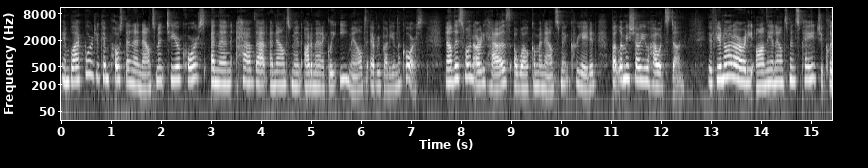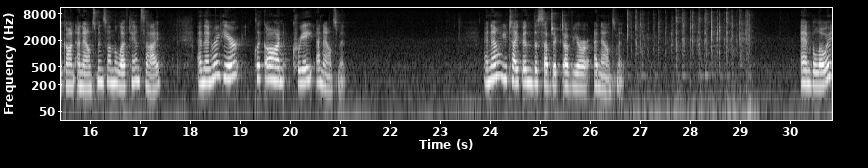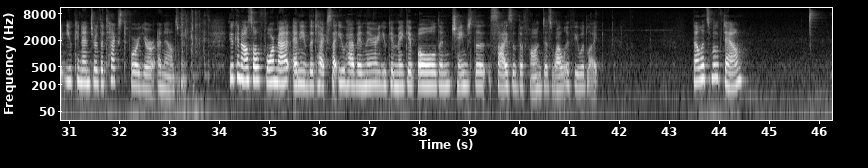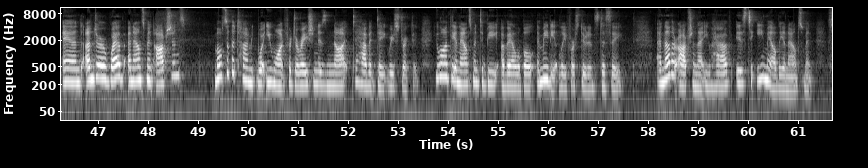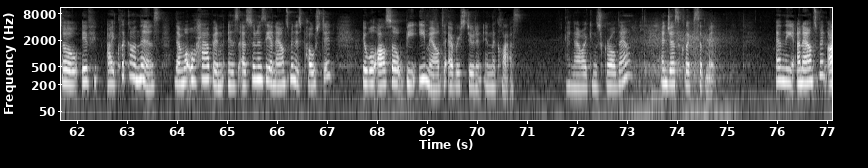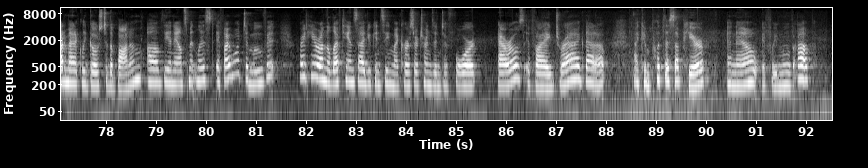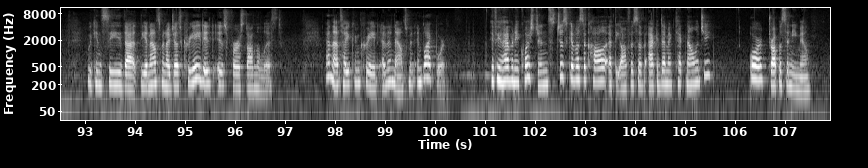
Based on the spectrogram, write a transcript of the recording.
In Blackboard, you can post an announcement to your course and then have that announcement automatically emailed to everybody in the course. Now this one already has a welcome announcement created, but let me show you how it's done. If you're not already on the announcements page, you click on announcements on the left hand side, and then right here, click on create announcement. And now you type in the subject of your announcement. And below it you can enter the text for your announcement. You can also format any of the text that you have in there. You can make it bold and change the size of the font as well if you would like. Now let's move down. And under web announcement options, most of the time what you want for duration is not to have it date restricted. You want the announcement to be available immediately for students to see. Another option that you have is to email the announcement. So if I click on this, then what will happen is as soon as the announcement is posted, it will also be emailed to every student in the class. And now I can scroll down and just click submit. And the announcement automatically goes to the bottom of the announcement list. If I want to move it, right here on the left hand side you can see my cursor turns into four arrows. If I drag that up, I can put this up here. And now if we move up, we can see that the announcement I just created is first on the list. And that's how you can create an announcement in Blackboard. If you have any questions, just give us a call at the Office of Academic Technology or drop us an email.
